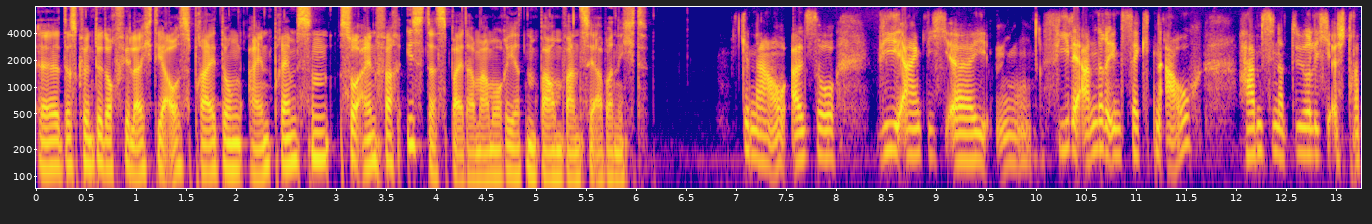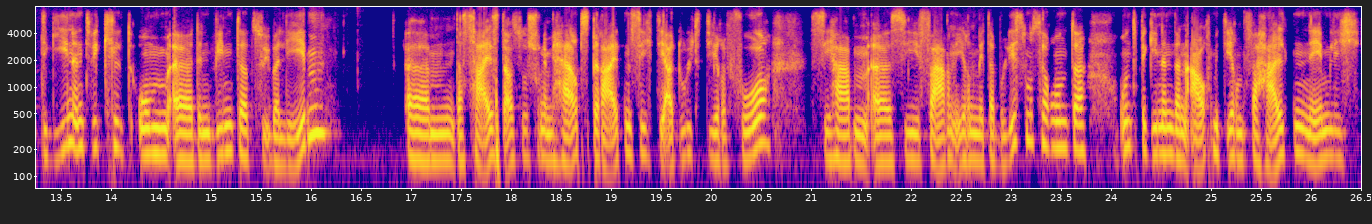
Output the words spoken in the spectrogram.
Äh, das könnte doch vielleicht die Ausbreitung einbremsen. So einfach ist das bei der marmorierten Baumwanze aber nicht. Genau, also wie eigentlich äh, viele andere Insekten auch, haben sie natürlich Strategien entwickelt, um äh, den Winter zu überleben. Ähm, das heißt also schon im Herbst bereiten sich die Adulttiere vor. Sie, haben, äh, sie fahren ihren Metabolismus herunter und beginnen dann auch mit ihrem Verhalten, nämlich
